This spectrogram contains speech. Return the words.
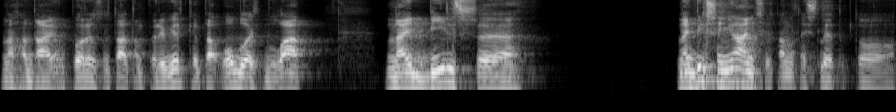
нагадаю, по результатам перевірки, та область була найбільш, е, найбільше нюансів там знайшли. Тобто,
